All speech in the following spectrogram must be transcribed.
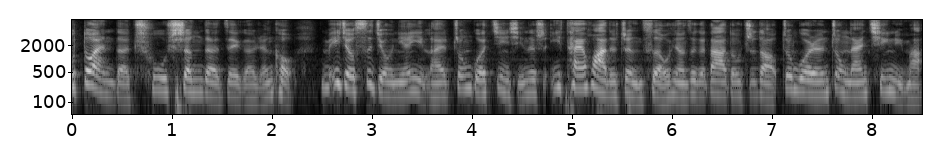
不断的出生的这个人口，那么一九四九年以来，中国进行的是一胎化的政策。我想这个大家都知道，中国人重男轻女嘛，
